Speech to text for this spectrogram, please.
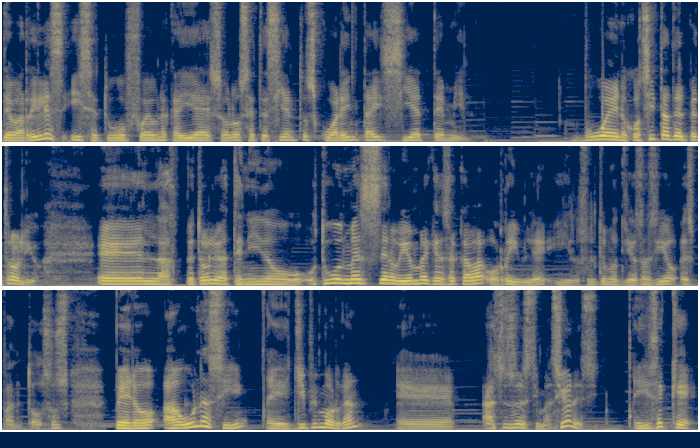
de barriles y se tuvo fue una caída de solo 747 mil. Bueno, cositas del petróleo. El petróleo ha tenido, tuvo un mes de noviembre que se acaba horrible y los últimos días han sido espantosos, pero aún así eh, JP Morgan eh, hace sus estimaciones y dice que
